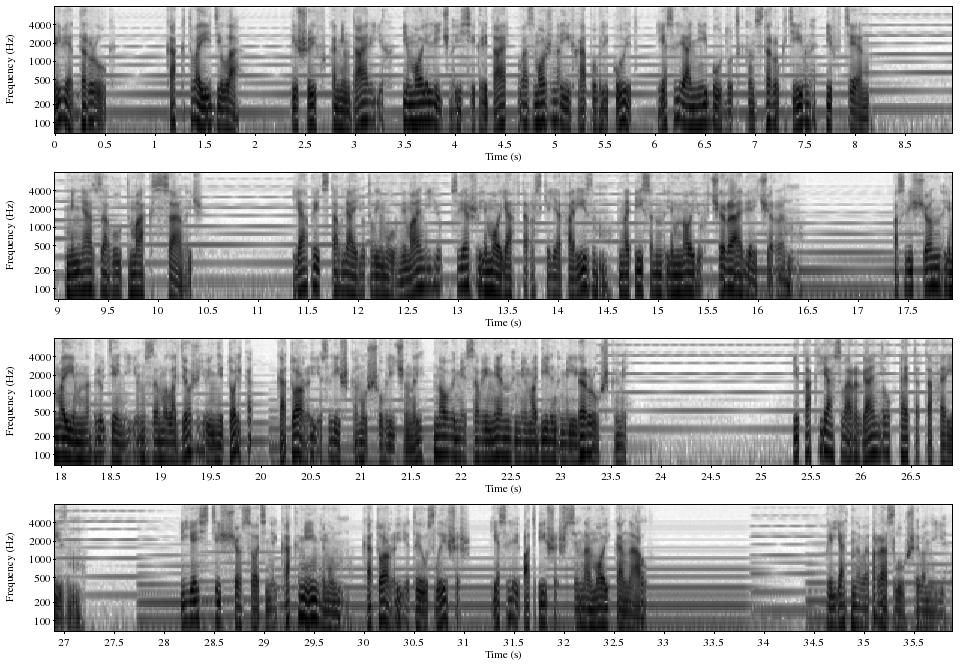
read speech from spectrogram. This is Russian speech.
Привет, друг. Как твои дела? Пиши в комментариях, и мой личный секретарь, возможно, их опубликует, если они будут конструктивны и в тем. Меня зовут Макс Саныч. Я представляю твоему вниманию свежий мой авторский афоризм, написанный мною вчера вечером. Посвященный моим наблюдениям за молодежью не только, которые слишком уж увлечены новыми современными мобильными игрушками. Итак, я сварганил этот афоризм. Есть еще сотни как минимум, которые ты услышишь, если подпишешься на мой канал. Приятного прослушивания.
